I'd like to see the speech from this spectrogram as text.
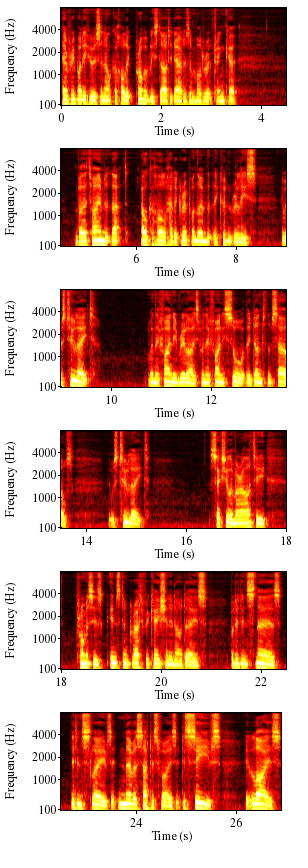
Everybody who is an alcoholic probably started out as a moderate drinker. And by the time that that alcohol had a grip on them that they couldn't release, it was too late. When they finally realized, when they finally saw what they'd done to themselves, it was too late. Sexual immorality promises instant gratification in our days, but it ensnares, it enslaves, it never satisfies, it deceives, it lies,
